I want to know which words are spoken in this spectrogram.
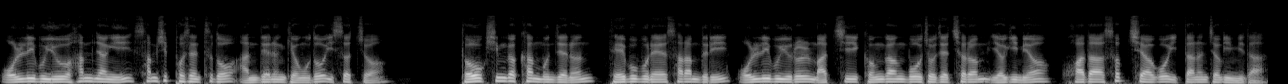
올리브유 함량이 30%도 안 되는 경우도 있었죠. 더욱 심각한 문제는 대부분의 사람들이 올리브유를 마치 건강보조제처럼 여기며 과다 섭취하고 있다는 점입니다.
